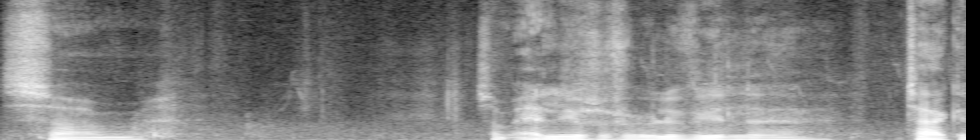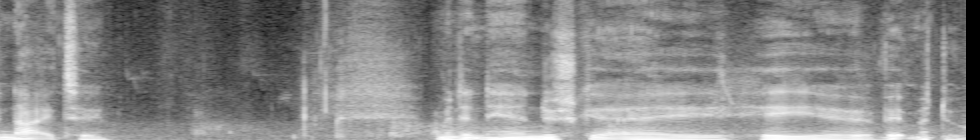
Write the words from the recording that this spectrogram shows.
som, som alle jo selvfølgelig vil øh, takke nej til. Men den her nysgerrige, hey, øh, hvem er du?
